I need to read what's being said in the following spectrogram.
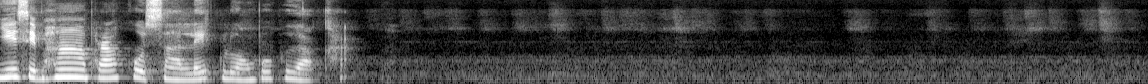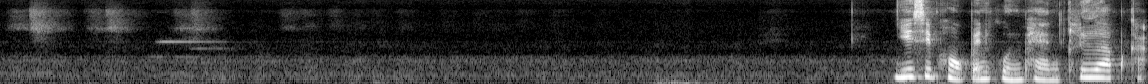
25 พระขุดสาเล็กหลวงปู่เผือกค่ะ 26 เป็นขุนแผนเคลือบค่ะ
